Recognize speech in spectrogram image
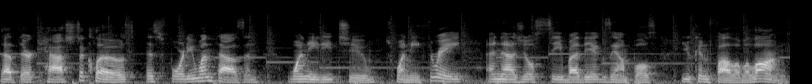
that their cash to close is 41,182.23. And as you'll see by the examples, you can follow along.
